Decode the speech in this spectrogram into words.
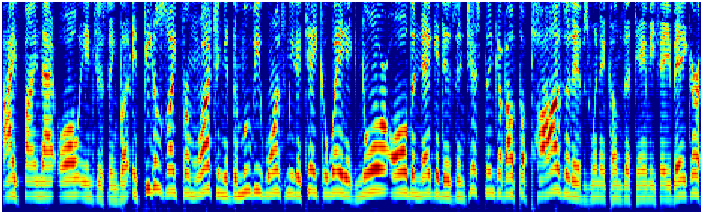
I find that all interesting, but it feels like from watching it, the movie wants me to take away, ignore all the negatives and just think about the positives when it comes to Tammy Faye Bakker.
